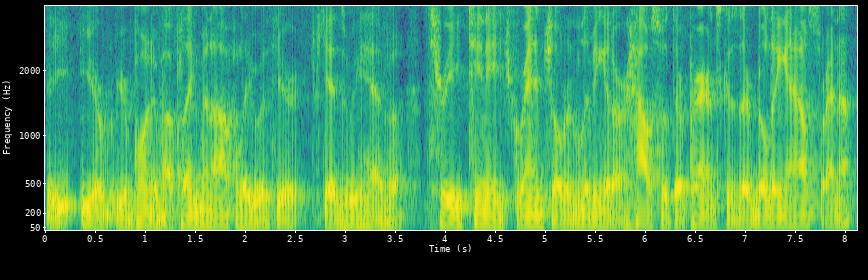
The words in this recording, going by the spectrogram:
Your, your point about playing Monopoly with your kids, we have uh, three teenage grandchildren living at our house with their parents because they're building a house right now.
